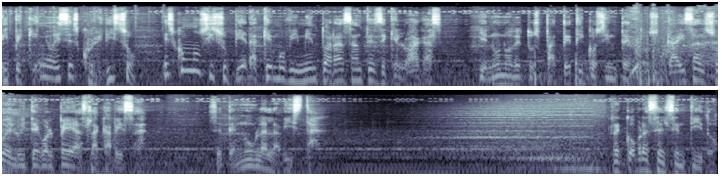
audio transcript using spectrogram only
el pequeño es escurridizo. Es como si supiera qué movimiento harás antes de que lo hagas y en uno de tus patéticos intentos caes al suelo y te golpeas la cabeza. Se te nubla la vista. Recobras el sentido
